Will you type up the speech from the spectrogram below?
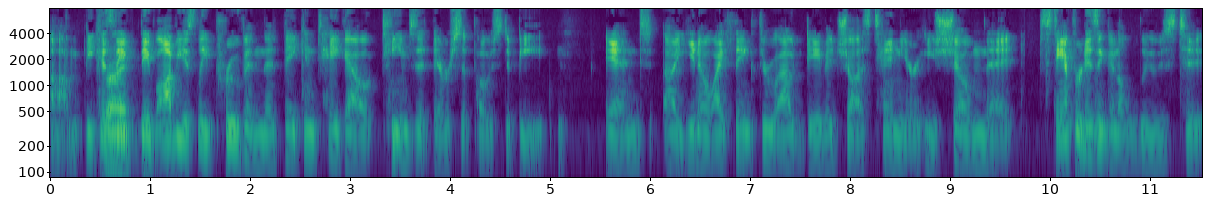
um, because right. they've, they've obviously proven that they can take out teams that they're supposed to beat. And, uh, you know, I think throughout David Shaw's tenure, he's shown that Stanford isn't going to lose to,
